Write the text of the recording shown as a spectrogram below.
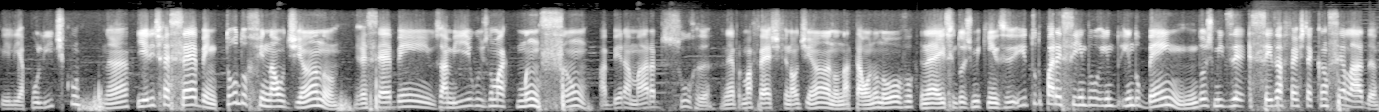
ele é político, né? E eles recebem, todo final de ano, recebem os amigos numa mansão à beira-mar absurda, né? Para uma festa final de ano, Natal, Ano Novo, né? Isso em 2015. E tudo parecia indo, indo, indo bem. Em 2016 a festa é cancelada.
